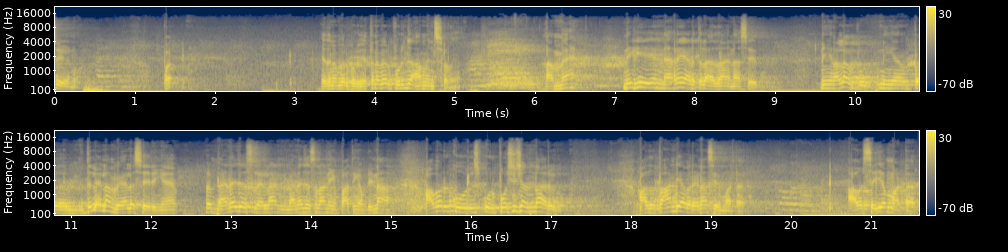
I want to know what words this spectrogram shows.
செய்யணும். ப- எத்தனை பேர் புரியுது? எத்தனை பேர் புரிஞ்சு? ஆமேன்னு சொல்லுங்க. ஆமே இன்னைக்கு நிறைய இடத்துல அதான் என்ன செய்யுது? நீங்கள் நல்லா நீங்கள் இப்போ இதில் எல்லாம் வேலை செய்கிறீங்க இப்போ மேனேஜர்ஸ்ல எல்லாம் மேனேஜர்ஸ்லாம் நீங்கள் பார்த்தீங்க அப்படின்னா அவருக்கு ஒரு ஒரு பொசிஷன் தான் இருக்கும். அதை தாண்டி அவர் என்ன செய்ய மாட்டார்? அவர் செய்ய மாட்டார்.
